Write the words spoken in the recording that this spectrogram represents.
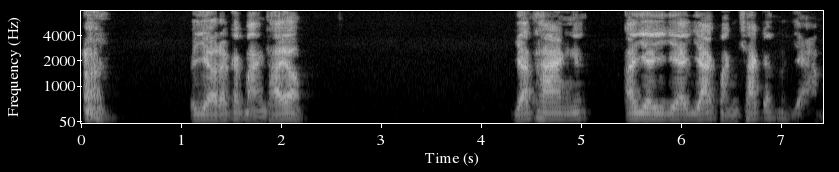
Bây giờ đó các bạn thấy không? Giá than á à, giá, giá, giá bằng sắt nó giảm.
